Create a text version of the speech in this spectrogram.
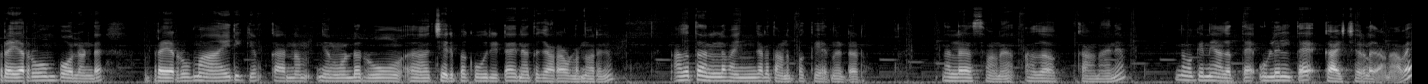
പ്രെയർ റൂം പോലുണ്ട്. പ്രെയർ റൂം ആയിരിക്കും കാരണം ഞങ്ങളുടെ റൂം ചെരുപ്പൊക്കെ ഊരിയിട്ട് അതിനകത്ത് കയറാവുള്ളെന്ന് പറഞ്ഞു. അകത്ത് നല്ല ഭയങ്കര തണുപ്പൊക്കെ ആയിരുന്നു കേട്ടോ. നല്ല രസമാണ് അത് കാണാൻ. നമുക്കിനി അകത്തെ ഉള്ളിലത്തെ കാഴ്ചകൾ കാണാവേ.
